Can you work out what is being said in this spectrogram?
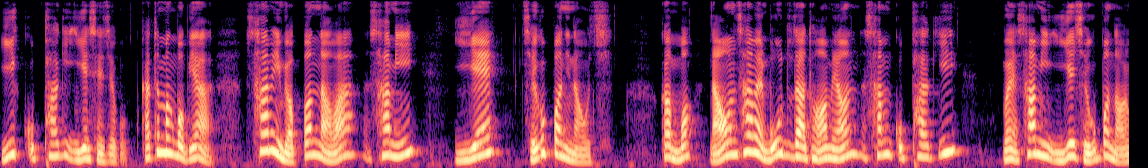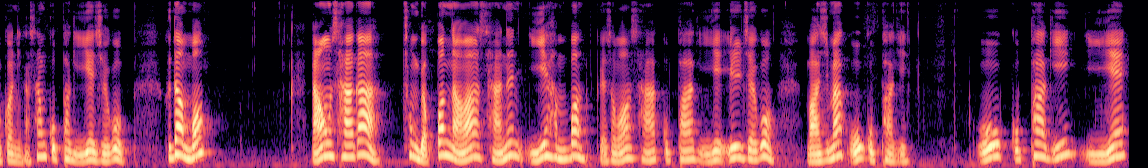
2 곱하기 2의 세제곱. 같은 방법이야. 3이 몇 번 나와? 3이 2의 제곱번이 나오지. 그럼 뭐 나온 3을 모두 다 더하면 3 곱하기 왜 3이 2의 제곱번 나올 거니까 3 곱하기 2의 제곱. 그다음 뭐 나온 4가 총 몇 번 나와? 4는 2에 한 번. 그래서 뭐 4 곱하기 2의 1제곱. 마지막 5 곱하기 5 곱하기 2의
